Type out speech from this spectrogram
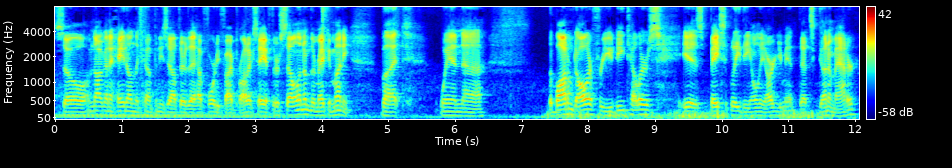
So I'm not going to hate on the companies out there that have 45 products. Hey, if they're selling them, they're making money. But when uh, the bottom dollar for you detailers is basically the only argument that's gonna matter,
